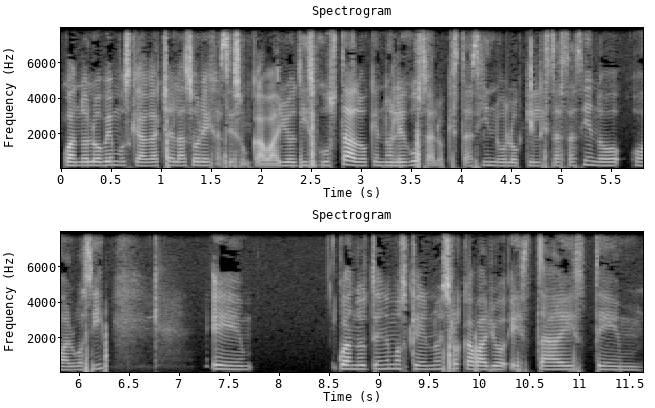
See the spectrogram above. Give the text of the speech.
Cuando lo vemos que agacha las orejas, es un caballo disgustado, que no le gusta lo que está haciendo, lo que le estás haciendo o algo así. Eh, cuando tenemos que nuestro caballo está este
